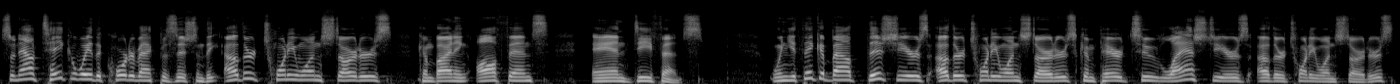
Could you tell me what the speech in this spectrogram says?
So now take away the quarterback position, the other 21 starters combining offense and defense. When you think about this year's other 21 starters compared to last year's other 21 starters,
